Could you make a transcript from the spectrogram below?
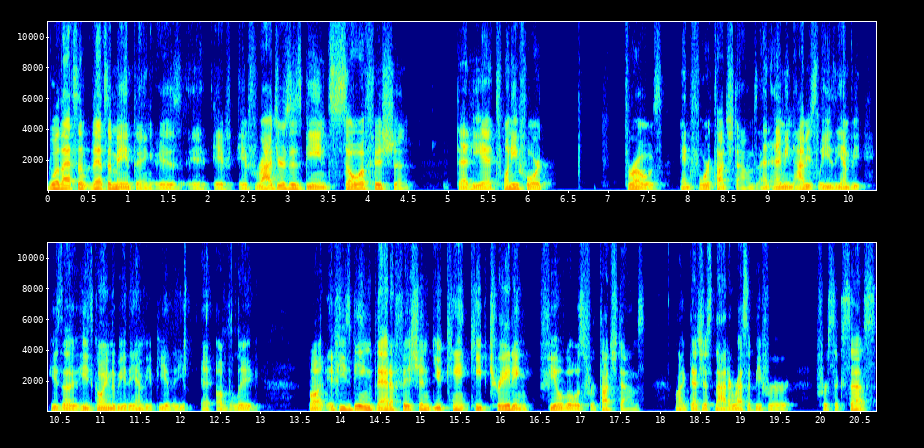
Well, that's a that's a main thing is if if, if Rodgers is being so efficient that he had 24 throws and four touchdowns. And I mean, obviously, he's the MVP. He's a he's going to be the MVP of the of the league. But if he's being that efficient, you can't keep trading field goals for touchdowns. Like that's just not a recipe for for success.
